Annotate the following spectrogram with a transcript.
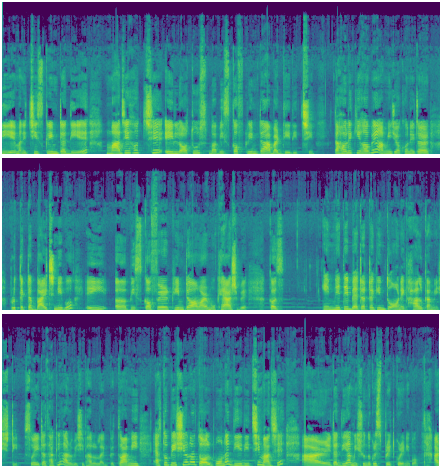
দিয়ে মানে চিজ ক্রিমটা দিয়ে, মাঝে হচ্ছে এই লতুস বা বিস্কফ ক্রিমটা আবার দিয়ে দিচ্ছি। তাহলে কি হবে? আমি যখন এটার প্রত্যেকটা বাইট নিব, এই বিস্কফের ক্রিমটাও আমার মুখে আসবে। কজ এমনিতেই ব্যাটারটা কিন্তু অনেক হালকা মিষ্টি। সো এটা থাকলে আরও বেশি ভালো লাগবে। তো আমি এত বেশিও না, তো অল্পও না দিয়ে দিচ্ছি মাঝে, আর এটা দিয়ে আমি সুন্দর করে স্প্রেড করে নিব। আর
